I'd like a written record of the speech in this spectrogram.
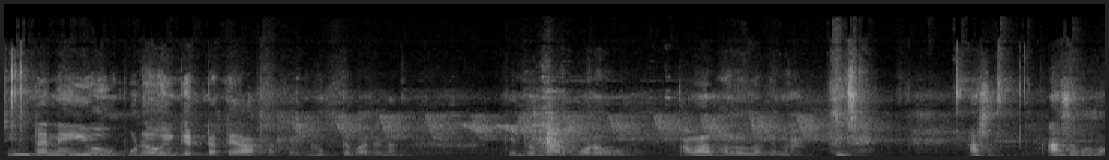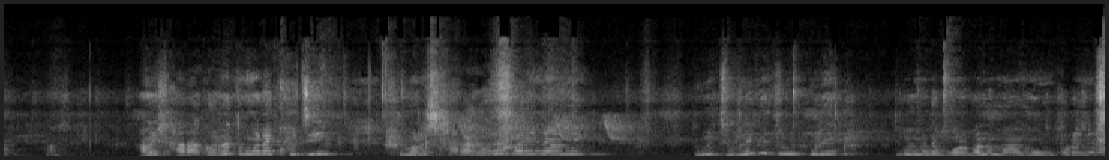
চিন্তা নেই, ও উপরে ওই গেটটা দেওয়া থাকে, ঢুকতে পারে না। কিন্তু তারপরেও আমার ভালো লাগে না। আসো আসো বাবা আমি সারা ঘরে তোমারে খুঁজি, তোমার সারা ঘরে পাই না আমি। তুমি চলে গেছো উপরে তুমি মানে বলবা না মা মুখ পড়ে যাও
